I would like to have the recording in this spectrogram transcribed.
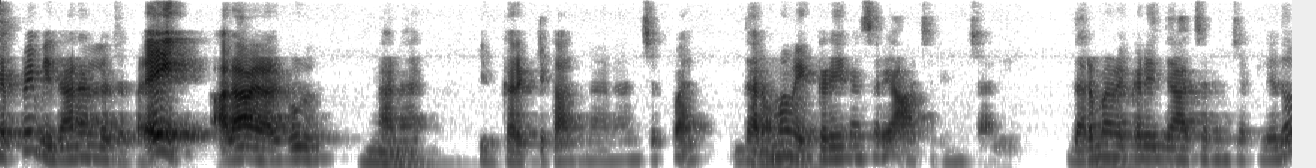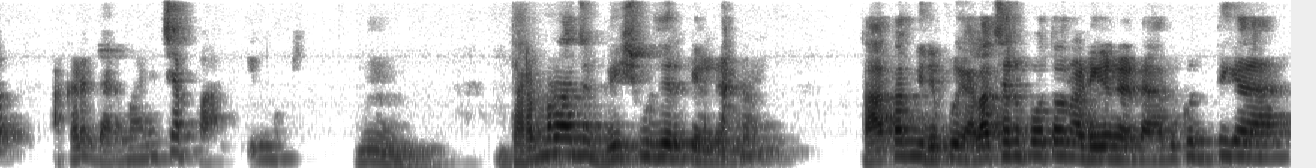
చెప్పే విధానంలో చెప్పాలి. ఏయ్ అలా అడగకూడదు ఉమ్. ఇది కరెక్ట్ కాదు నాన్న అని చెప్పాలి. ధర్మం ఎక్కడైనా సరే ఆచరించాలి. ధర్మం ఎక్కడైతే ఆచరించట్లేదో అక్కడ ధర్మాన్ని చెప్పాలి. ఇది. ధర్మరాజు భీష్ముడి దగ్గరికి వెళ్ళండి. తాత మీరు ఇప్పుడు ఎలా చనిపోతావు అని అడిగాడండి అది కొద్దిగా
